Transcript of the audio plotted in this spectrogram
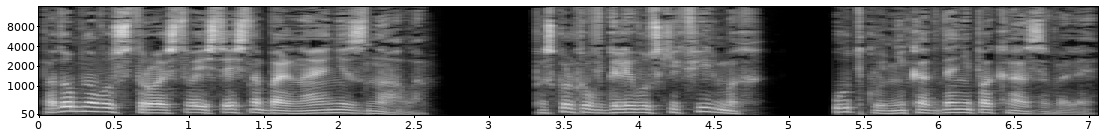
Подобного устройства, естественно, больная не знала. Поскольку в голливудских фильмах утку никогда не показывали.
